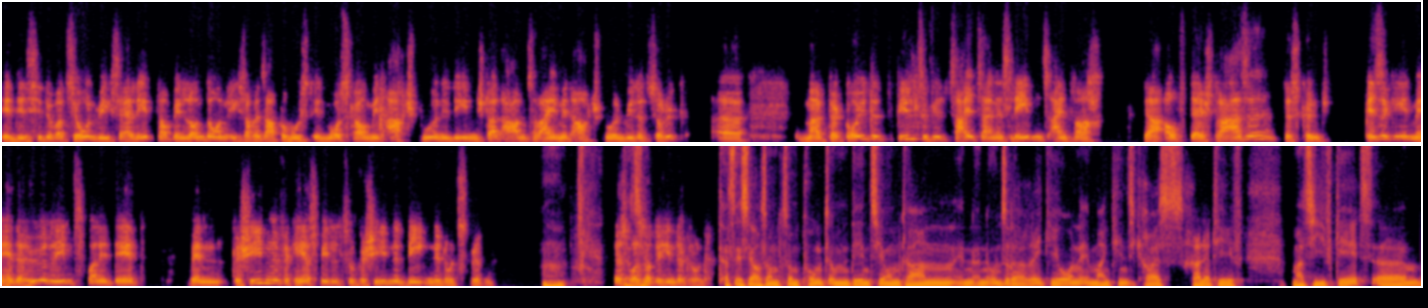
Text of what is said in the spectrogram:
Denn die Situation, wie ich es erlebt habe in London, ich sage jetzt auch bewusst in Moskau mit acht Spuren in die Innenstadt abends rein, mit acht Spuren wieder zurück, äh, man vergeudet viel zu viel Zeit seines Lebens einfach ja auf der Straße. Das könnte besser gehen. Man hätte höhere Lebensqualität, wenn verschiedene Verkehrsmittel zu verschiedenen Wegen genutzt würden. Mhm. Das, das war so der Hintergrund. Das ist ja auch so, so ein Punkt, um den es hier momentan in, in unserer Region, im Main-Kinzig-Kreis, relativ massiv geht. Ähm,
